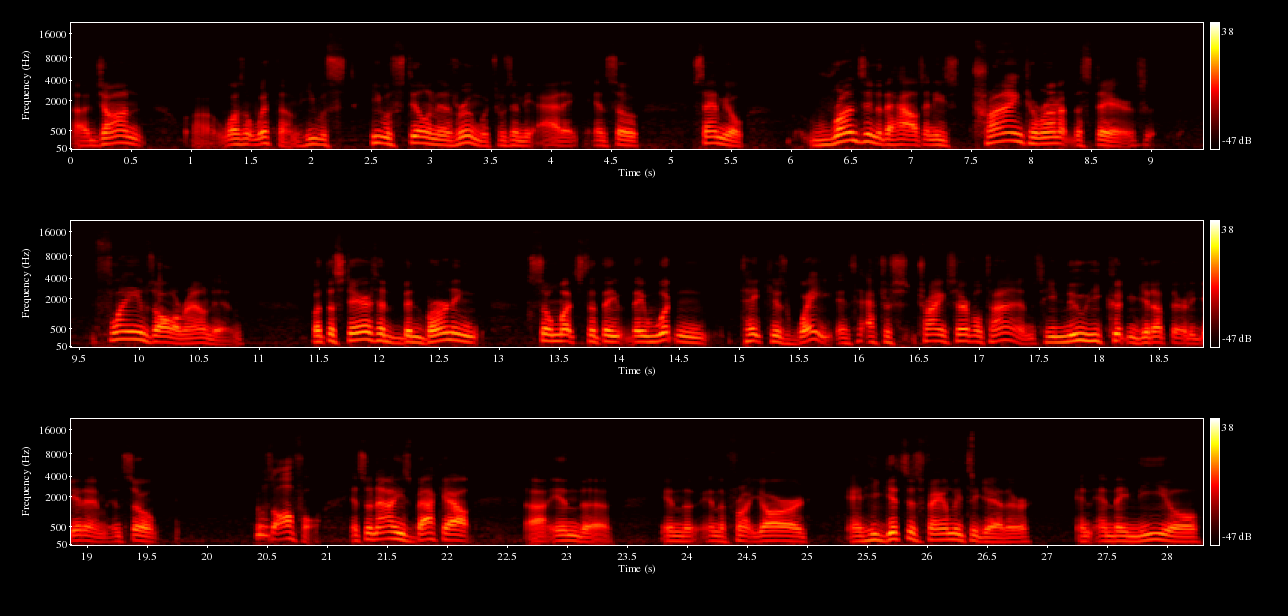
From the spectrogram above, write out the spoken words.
Uh, John wasn't with them. He was, he was still in his room, which was in the attic. And so Samuel runs into the house and he's trying to run up the stairs, flames all around him. But the stairs had been burning so much that they, they wouldn't take his weight. And after trying several times, he knew he couldn't get up there to get him. And so it was awful. And so now he's back out uh, in, the, in, the, in the front yard and he gets his family together and, and they kneel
